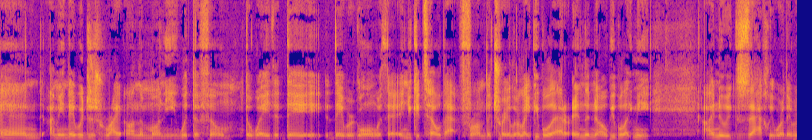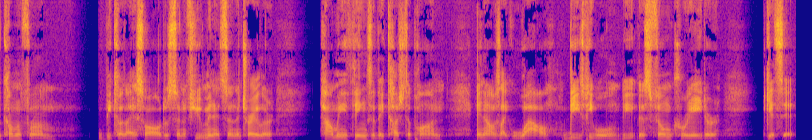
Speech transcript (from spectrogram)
And I mean, they were just right on the money with the film, the way that they they were going with it, and you could tell that from the trailer. Like people that are in the know, people like me, I knew exactly where they were coming from because I saw just in a few minutes in the trailer how many things that they touched upon. And i was like wow these people the, this film creator gets it.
